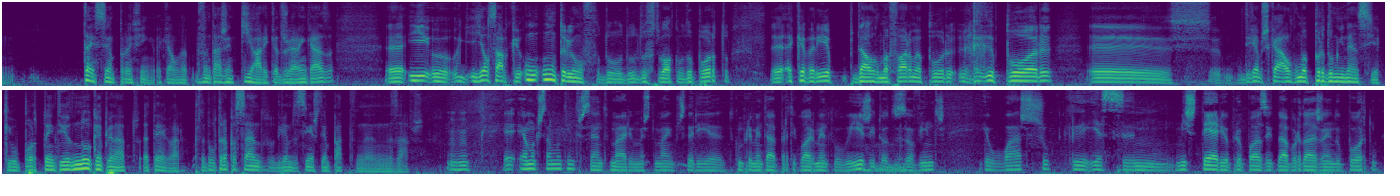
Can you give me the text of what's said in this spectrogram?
tem sempre, enfim, aquela vantagem teórica de jogar em casa. Uh, e, e, ele sabe que um, um triunfo do, do, do, Futebol Clube do Porto acabaria, de alguma forma, por repor, digamos que há alguma predominância que o Porto tem tido no campeonato até agora. Portanto, ultrapassando, digamos assim, este empate na, nas aves. Uhum. É, é uma questão muito interessante, Mário, mas também gostaria de cumprimentar particularmente o Luís e todos os ouvintes eu acho que esse mistério a propósito da abordagem do Porto,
